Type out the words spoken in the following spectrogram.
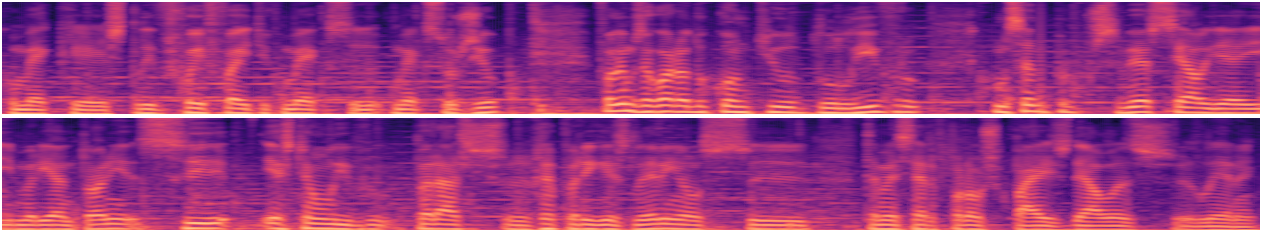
como é que este livro foi feito e como é que, se, como é que surgiu. Falemos agora do conteúdo do livro, começando por perceber, Célia e Maria Antónia, se este é um livro para as raparigas lerem ou se também serve para os pais delas lerem.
